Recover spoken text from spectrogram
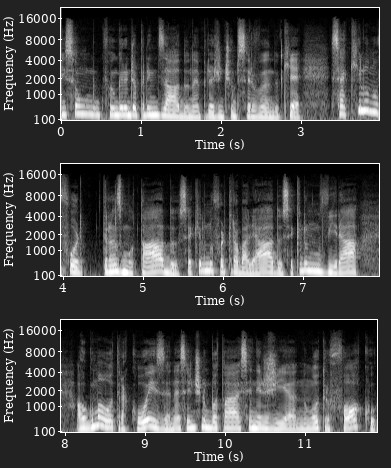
isso é um- foi um grande aprendizado, né, pra gente observando, que é, se aquilo não for transmutado, se aquilo não for trabalhado, se aquilo não virar alguma outra coisa, né? Se a gente não botar essa energia num outro foco,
